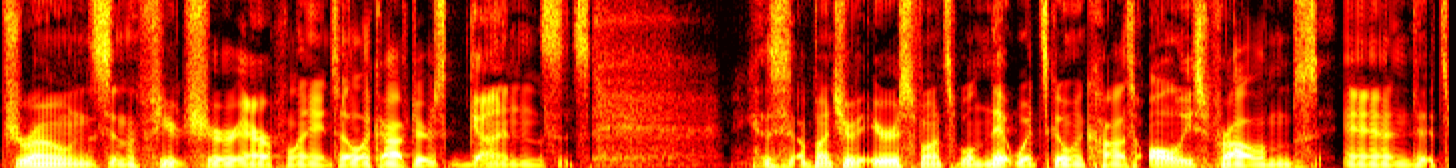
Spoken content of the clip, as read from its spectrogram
drones in the future, airplanes, helicopters, guns. It's because a bunch of irresponsible nitwits go and cause all these problems, and it's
